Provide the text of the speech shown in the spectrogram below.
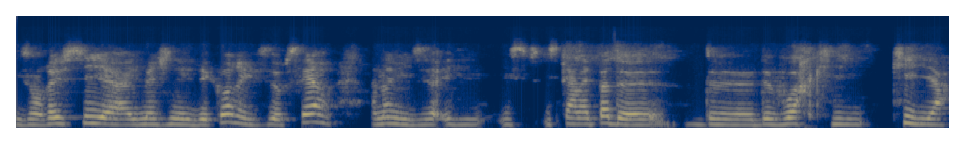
ils ont réussi à imaginer les décors et ils observent. Maintenant, ils ne se permettent pas de, de, voir qui, qui il y a.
